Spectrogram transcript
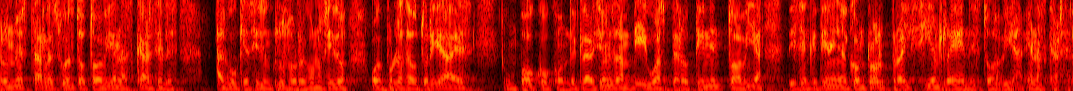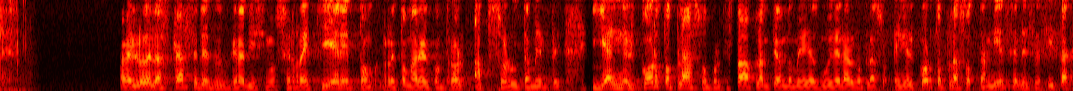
pero no está resuelto todavía en las cárceles, algo que ha sido incluso reconocido hoy por las autoridades, un poco con declaraciones ambiguas, pero tienen todavía, dicen que tienen el control, pero hay 100 rehenes todavía en las cárceles. A ver, lo de las cárceles es gravísimo. Se requiere retomar el control absolutamente. Y en el corto plazo, porque estaba planteando medidas muy de largo plazo, en el corto plazo también se necesita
